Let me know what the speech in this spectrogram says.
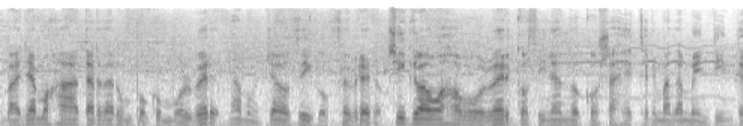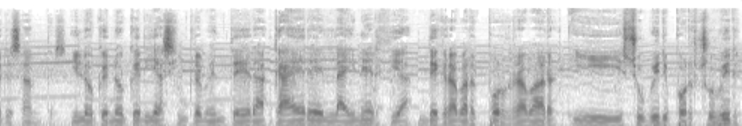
vayamos a tardar un poco en volver, vamos, ya os digo, febrero, sí que vamos a volver cocinando cosas extremadamente interesantes. Y lo que no quería simplemente era caer en la inercia de grabar por grabar y subir por subir,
